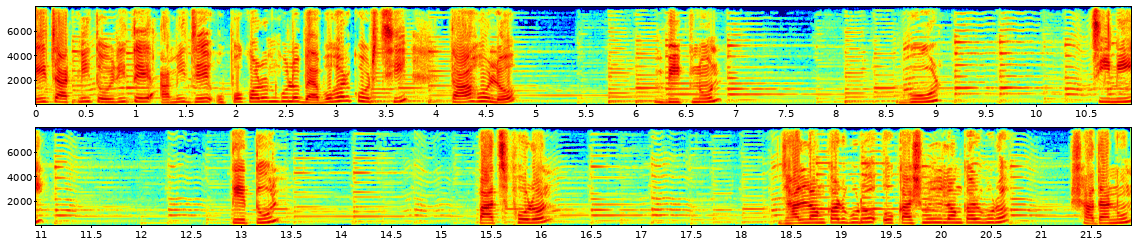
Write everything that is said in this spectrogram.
এই চাটনি তৈরিতে আমি যে উপকরণগুলো ব্যবহার করছি তা হলো বিট নুন, গুড়, চিনি, তেঁতুল পাঁচফোড়ন ঝাল লঙ্কার গুঁড়ো ও কাশ্মীরি লঙ্কার গুঁড়ো, সাদা নুন,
